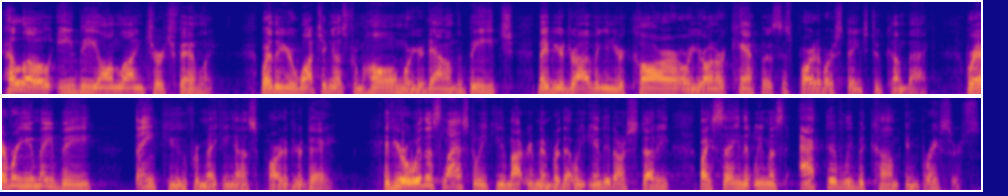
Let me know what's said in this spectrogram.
Hello, EB Online Church family. Whether you're watching us from home or you're down on the beach, maybe you're driving in your car or you're on our campus as part of our Stage 2 comeback, wherever you may be, thank you for making us part of your day. If you were with us last week, you might remember that we ended our study by saying that we must actively become embracers.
